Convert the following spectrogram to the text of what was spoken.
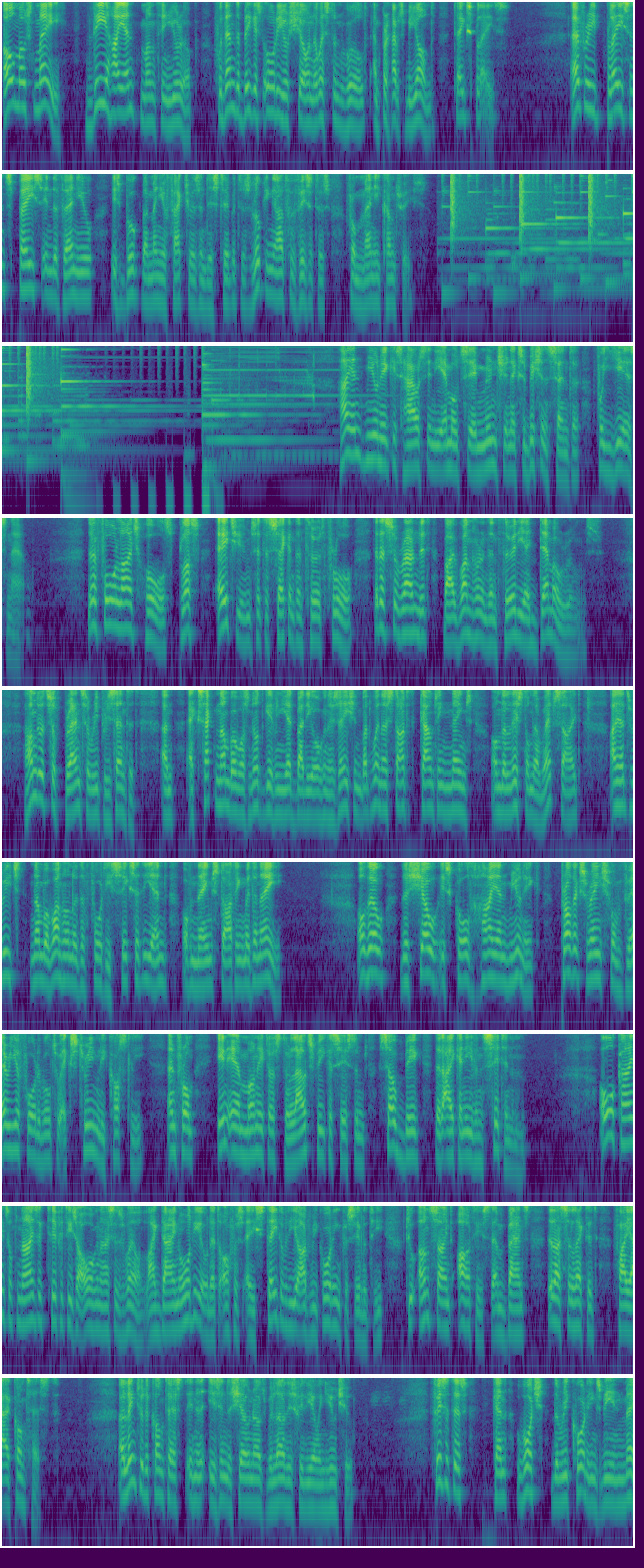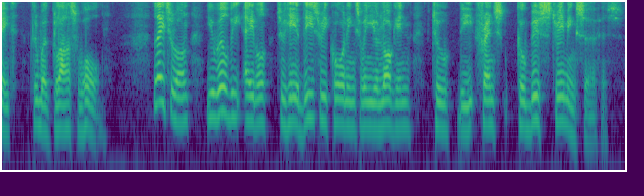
Almost May, the high-end month in Europe, for then the biggest audio show in the western world and perhaps beyond takes place. Every place and space in the venue is booked by manufacturers and distributors looking out for visitors from many countries. High-end Munich is housed in the MOC München exhibition center for years now. There are four large halls plus atriums at the second and third floor that are surrounded by 138 demo rooms. Hundreds of brands are represented, an exact number was not given yet by the organization but when I started counting names on the list on their website I had reached number 146 at the end of names starting with an A. Although the show is called High-End Munich, products range from very affordable to extremely costly and from in-ear monitors to loudspeaker systems so big that I can even sit in them. All kinds of nice activities are organized as well, like Dynaudio that offers a state-of-the-art recording facility to unsigned artists and bands that are selected via a contest. A link to the contest in is in the show notes below this video on YouTube. Visitors can watch the recordings being made through a glass wall. Later on you will be able to hear these recordings when you log in to the French Qobuz streaming service.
